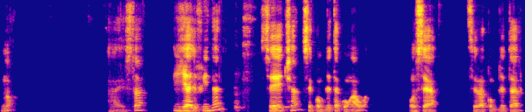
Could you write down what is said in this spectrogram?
¿no? Ahí está. Y al final se echa, se completa con agua. O sea, se va a completar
